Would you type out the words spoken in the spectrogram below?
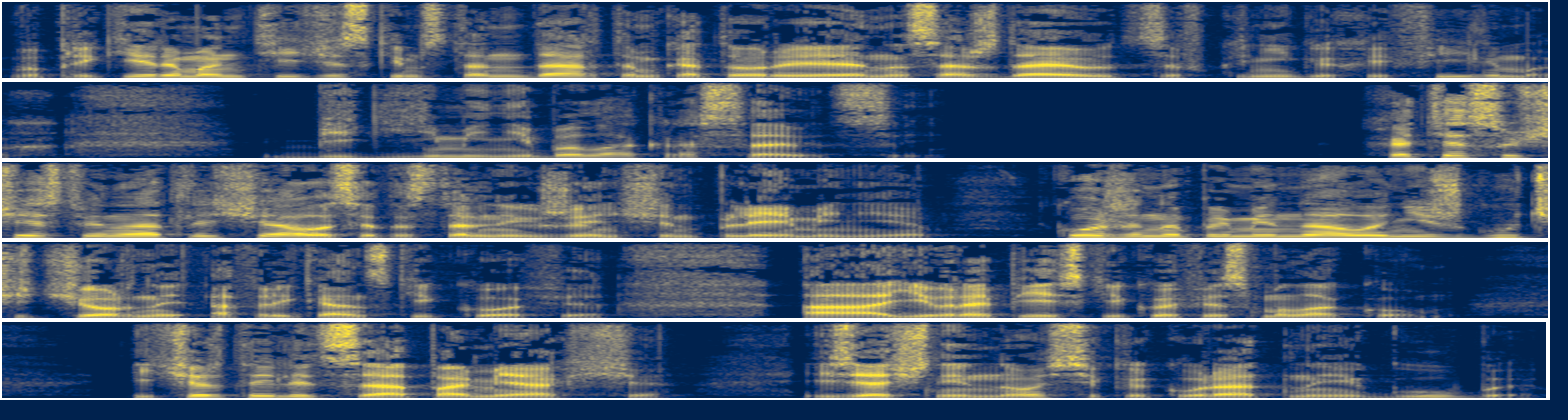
Вопреки романтическим стандартам, которые насаждаются в книгах и фильмах, Бегими не была красавицей. Хотя существенно отличалась от остальных женщин племени. Кожа напоминала не жгучий черный африканский кофе, а европейский кофе с молоком. И черты лица помягче, изящный носик, аккуратные губы.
